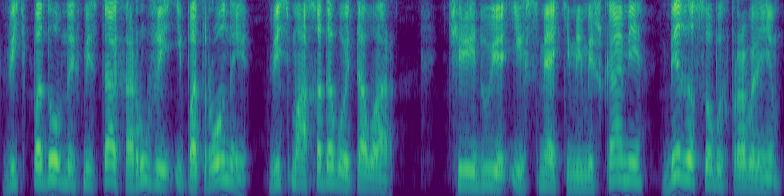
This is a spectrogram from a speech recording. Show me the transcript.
Ведь в подобных местах оружие и патроны – весьма ходовой товар, чередуя их с мягкими мешками без особых проблем.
